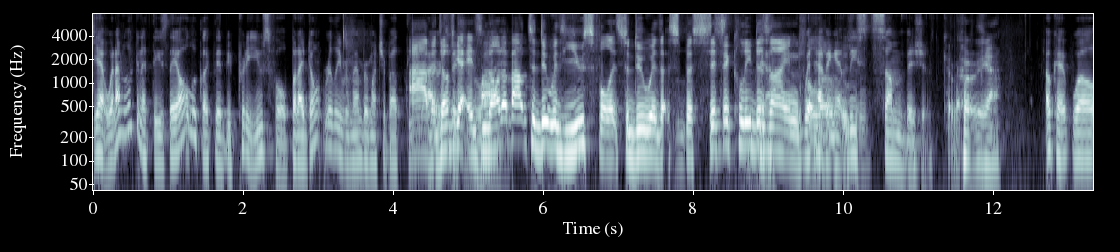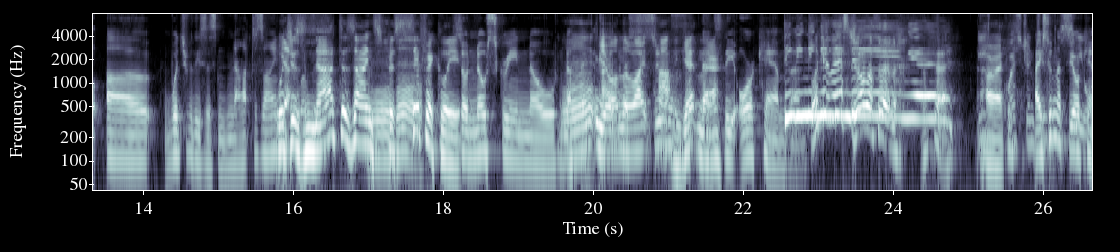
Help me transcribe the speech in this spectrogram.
yeah, when I'm looking at these, they all look like they'd be pretty useful, but I don't really remember much about the. Ah, but Iris don't forget, Vision it's not about to do with useful. It's to do with specifically designed for with having low at vision. least some vision. Correct. Cor- yeah, Okay, well, uh, which of these is not designed? which is not designed specifically. So no screen, no nothing. Mm, you're I on the right assume path. that Getting That's there. the Orcam. Ding, ding, ding, Look at ding, this, ding, Jonathan. ding, yeah. Okay. All right. Question I assume that's the C Orcam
